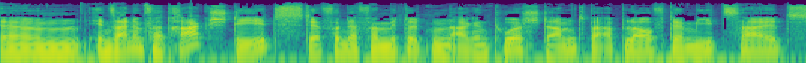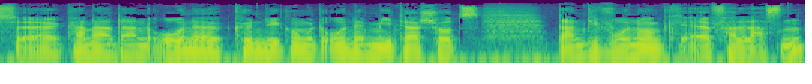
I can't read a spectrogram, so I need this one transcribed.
Ähm, in seinem Vertrag steht, der von der vermittelten Agentur stammt, bei Ablauf der Mietzeit äh, kann er dann ohne Kündigung und ohne Mieterschutz dann die Wohnung äh, verlassen.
